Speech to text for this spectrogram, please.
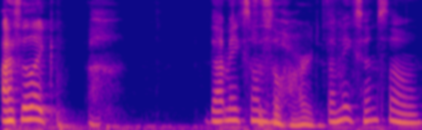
I feel like that makes this is sense. so hard. That makes sense though,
